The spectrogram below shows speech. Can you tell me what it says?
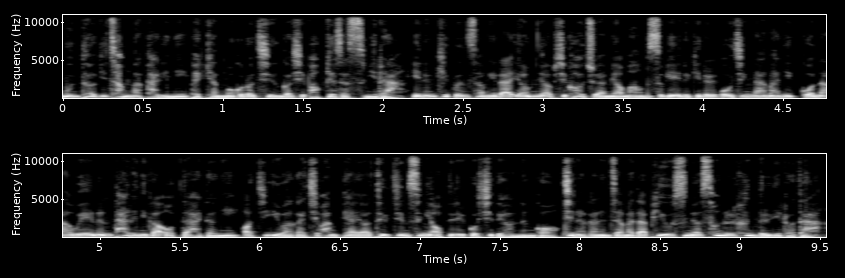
문턱이 적막하리니 백향목으로 지은 것이 벗겨졌습니다. 이는 기쁜 성이라 염려 없이 거주하며 마음속에 이르기를 오직 나만 있고 나 외에는 다른 이가 없다 하더니 어찌 이와 같이 황폐하여 들짐승이 엎드릴 곳이 되었는고 지나가는 자마다 비웃으며 손을 흔들리로다.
